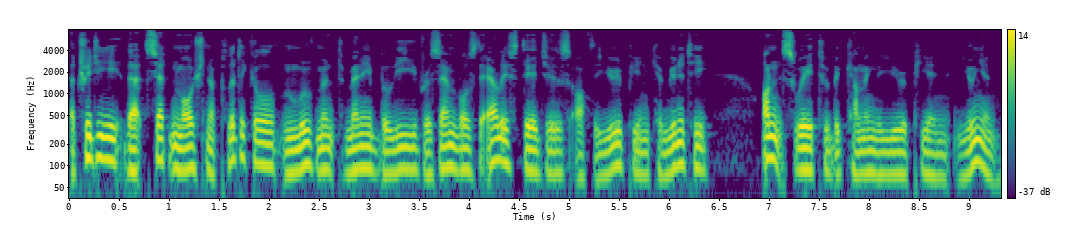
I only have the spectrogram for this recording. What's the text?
a treaty that set in motion a political movement many believe resembles the early stages of the European community on its way to becoming the European Union.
